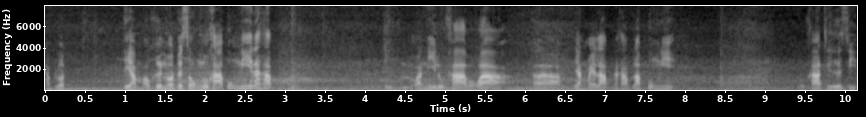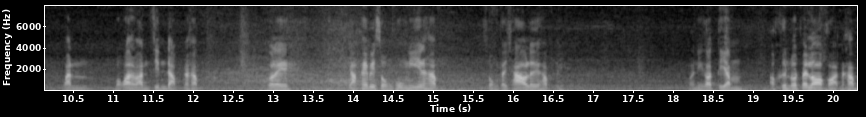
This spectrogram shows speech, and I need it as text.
ครับ รถเตรียมเอาขึ้นรถไปส่งลูกค้าพรุ่งนี้นะครับ วันนี้ลูกค้าบอกว่าเออยังไม่รับนะครับ รับพรุ่งนี้ ลูกค้าถือสิวันบอกว่าวันสินดับนะครับ ก็เลยอยากให้ไปส่งพรุ่งนี้นะครับ ส่งแต่เช้าเลยครับ วันนี้ก็เตรียมเอาขึ้นรถไปรอก่อนนะครับ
